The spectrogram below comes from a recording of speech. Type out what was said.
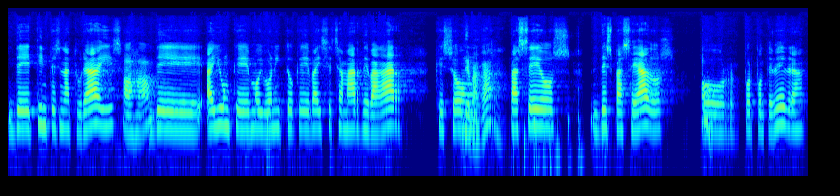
de tintes naturais, uh -huh. de hai un que é moi bonito que vaise chamar de vagar, que son de vagar. paseos despaseados oh. por, por Pontevedra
